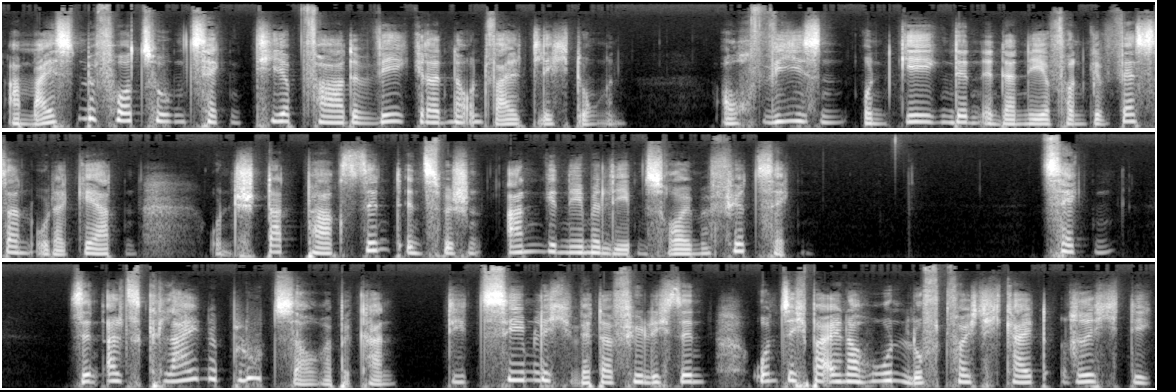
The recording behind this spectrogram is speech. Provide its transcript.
Am meisten bevorzugen Zecken Tierpfade, Wegränder und Waldlichtungen. Auch Wiesen und Gegenden in der Nähe von Gewässern oder Gärten und Stadtparks sind inzwischen angenehme Lebensräume für Zecken. Zecken sind als kleine Blutsauger bekannt, die ziemlich wetterfühlig sind und sich bei einer hohen Luftfeuchtigkeit richtig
